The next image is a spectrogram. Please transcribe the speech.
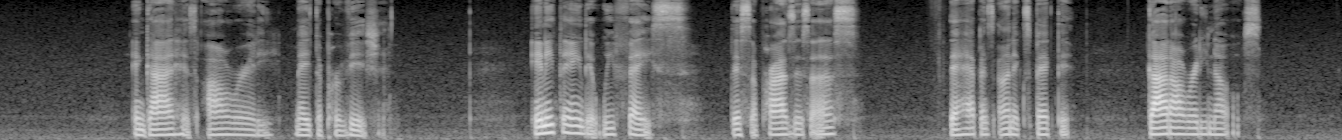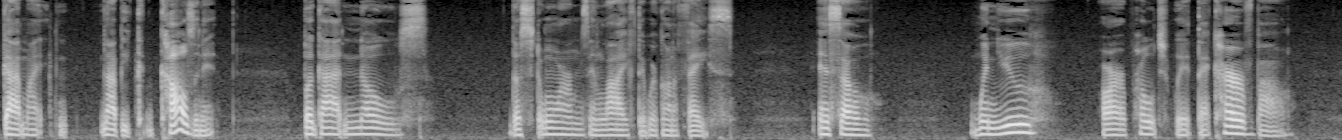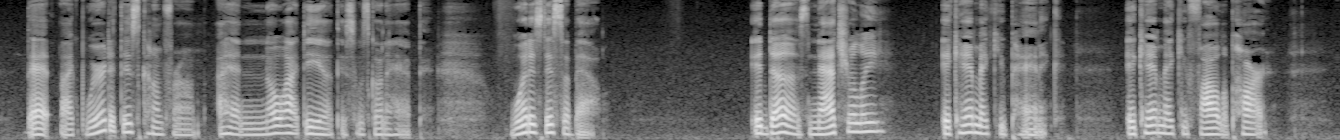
and God has already made the provision. Anything that we face that surprises us, that happens unexpected, God already knows. God might not be causing it, but God knows the storms in life that we're going to face. And so when you are approached with that curveball, that like, where did this come from? I had no idea this was going to happen. What is this about? It does naturally, it can make you panic. It can make you fall apart.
